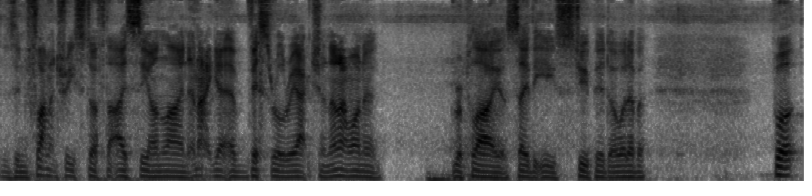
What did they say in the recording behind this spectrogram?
there's inflammatory stuff that I see online, and I get a visceral reaction, and I want to reply or say that you're stupid or whatever. But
